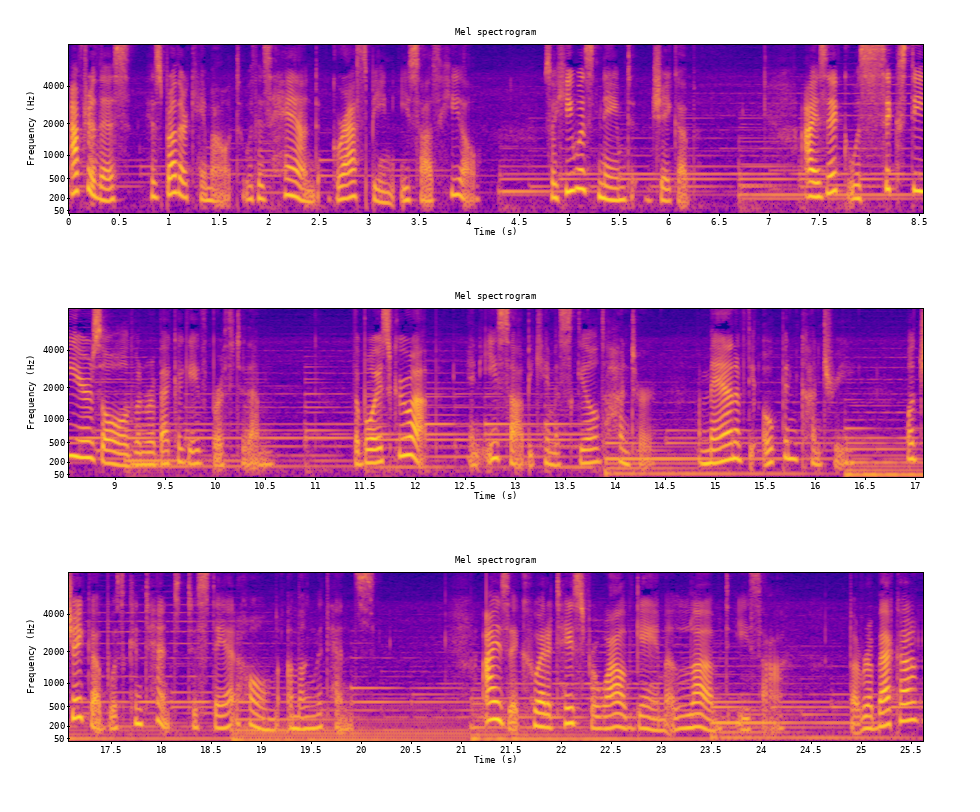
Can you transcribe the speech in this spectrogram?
After this, his brother came out with his hand grasping Esau's heel. So he was named Jacob. Isaac was 60 years old when Rebekah gave birth to them. The boys grew up, and Esau became a skilled hunter, a man of the open country, while Jacob was content to stay at home among the tents. Isaac, who had a taste for wild game, loved Esau, but Rebekah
